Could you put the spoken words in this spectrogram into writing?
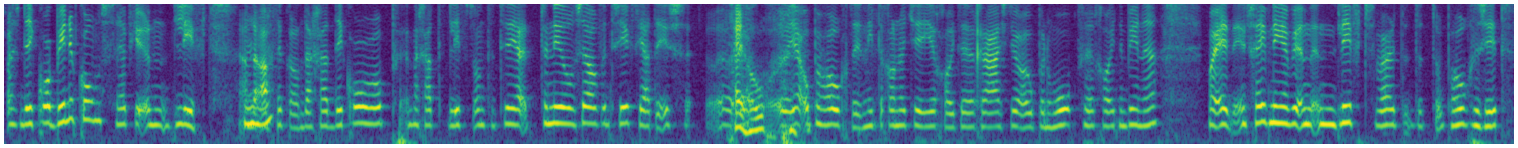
als het decor binnenkomt, heb je een lift aan de Mhm. achterkant. Daar gaat het decor op en dan gaat het lift, want het toneel zelf in het cirktheater is eh, hoog. ja, op een hoogte. Niet gewoon dat je, je gooit de garagedeur open en hop, gooit naar binnen. Maar in in Scheveningen heb je een, een lift waar het, het op hoogte zit.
